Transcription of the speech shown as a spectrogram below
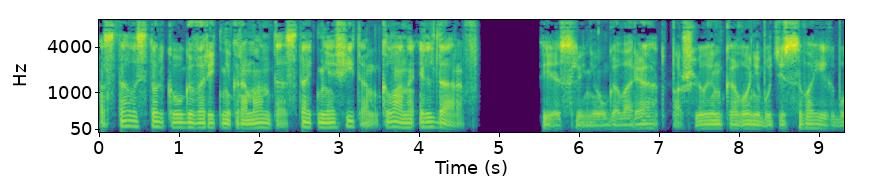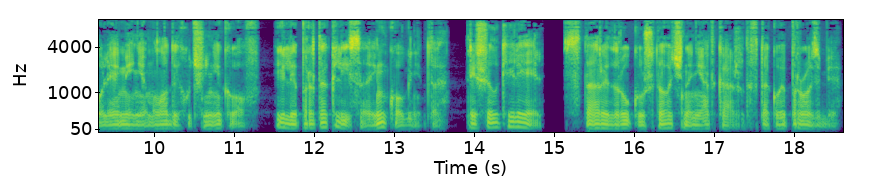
Осталось только уговорить некроманта стать неофитом клана Эльдаров. Если не уговорят, пошлю им кого-нибудь из своих более-менее молодых учеников или протоклиса инкогнито, решил Келиэль. Старый друг уж точно не откажет в такой просьбе.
